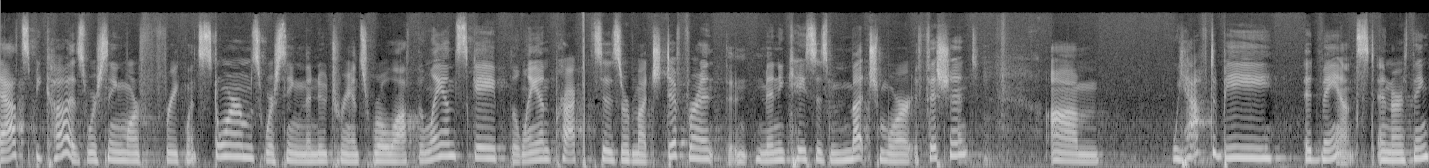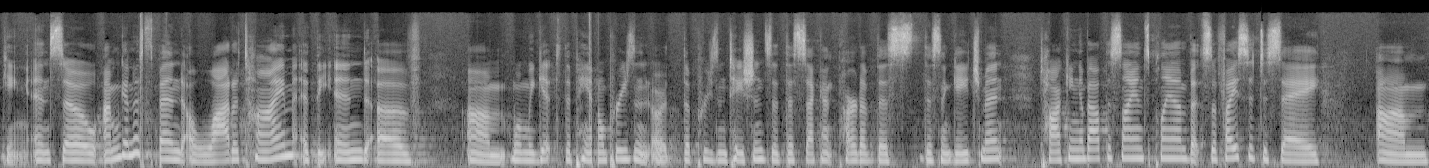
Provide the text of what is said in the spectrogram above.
That's because we're seeing more frequent storms, we're seeing the nutrients roll off the landscape, the land practices are much different, in many cases, much more efficient. Um, we have to be advanced in our thinking. And so I'm going to spend a lot of time at the end of um, when we get to the panel present or the presentations at the second part of this, this engagement talking about the science plan. But suffice it to say, um,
